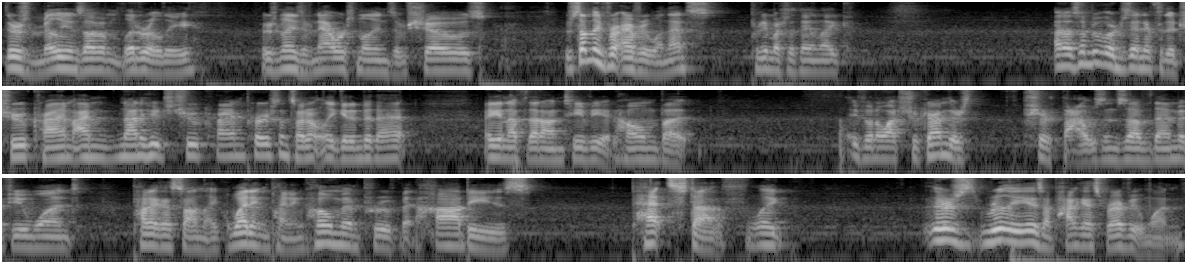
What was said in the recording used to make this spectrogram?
there's millions of them literally. There's millions of networks, millions of shows. There's something for everyone. That's pretty much the thing. Like I know some people are just in it for the true crime. I'm not a huge true crime person, so I don't really get into that. I get enough of that on TV at home, but if you want to watch true crime, there's sure thousands of them. If you want podcasts on like wedding planning, home improvement, hobbies, pet stuff, like there's really is a podcast for everyone.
